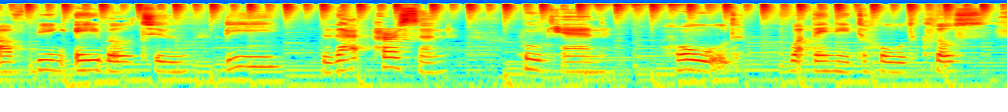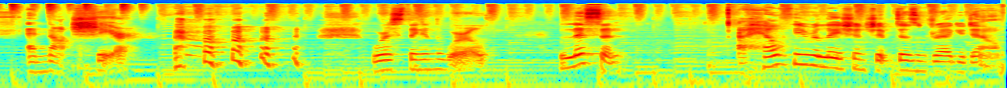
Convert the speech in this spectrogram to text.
of being able to be that person who can hold what they need to hold close and not share. Worst thing in the world. Listen, a healthy relationship doesn't drag you down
